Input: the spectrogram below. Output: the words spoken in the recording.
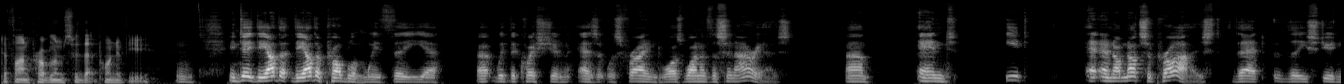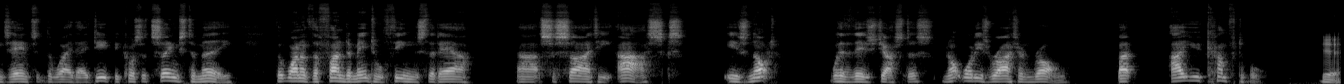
to find problems with that point of view. Indeed, the other the other problem with the uh, uh, with the question as it was framed was one of the scenarios, um, and it and I'm not surprised that the students answered the way they did because it seems to me that one of the fundamental things that our uh, society asks is not whether there's justice, not what is right and wrong, but are you comfortable? Yeah,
